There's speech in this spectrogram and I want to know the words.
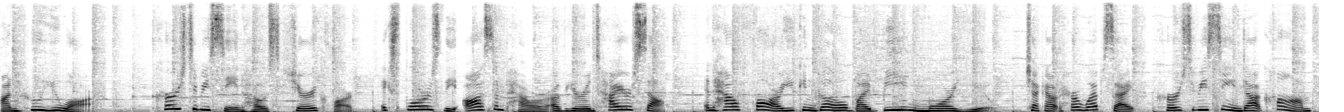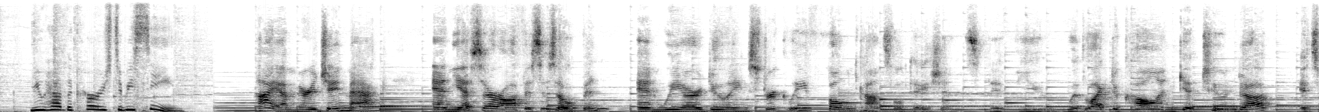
on who you are. Courage to Be Seen host Sherry Clark explores the awesome power of your entire self and how far you can go by being more you. Check out her website, couragetobeseen.com. You have the courage to be seen. Hi, I'm Mary Jane Mack, and yes, our office is open and we are doing strictly phone consultations. If you would like to call and get tuned up, it's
